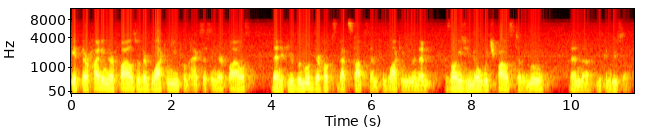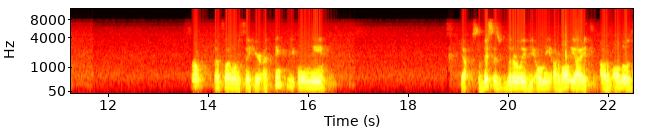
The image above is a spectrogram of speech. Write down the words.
if they're hiding their files or they're blocking you from accessing their files, then if you've removed their hooks, that stops them from blocking you. And then as long as you know which files to remove, then uh, you can do so. So that's all I want to say here. I think the only, yep, so this is literally the only, out of all the IAT, out of all those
